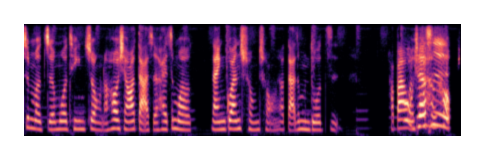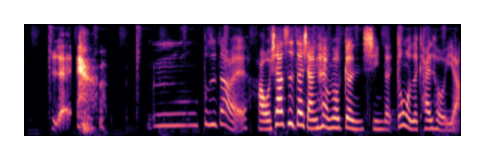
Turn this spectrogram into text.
这么折磨听众，然后想要打折还这么难关重重，要打这么多字？好吧，我下次是哎，嗯，不知道哎。好，我下次再想看有没有更新的，跟我的开头一样，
